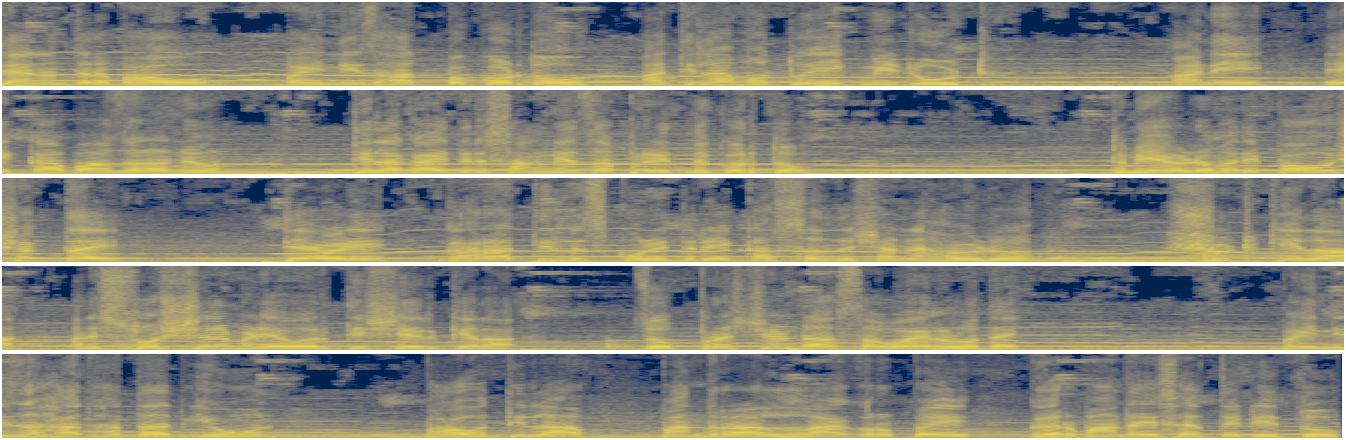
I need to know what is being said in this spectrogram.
त्यानंतर भाऊ बहिणीचा हात पकडतो आणि तिला म्हणतो एक मिनिट उठ. आणि एका बाजूला नेऊन तिला काहीतरी सांगण्याचा प्रयत्न करतो. तुम्ही या व्हिडिओमध्ये पाहू शकताय त्यावेळी घरातीलच कोणीतरी एका सदस्याने हा व्हिडिओ शूट केला आणि सोशल मीडियावरती शेअर केला. जो प्रचंड असा व्हायरल होत आहे. बहिणीचा हात हातात घेऊन भाऊ तिला पंधरा लाख रुपये घर बांधायसाठी देतो.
